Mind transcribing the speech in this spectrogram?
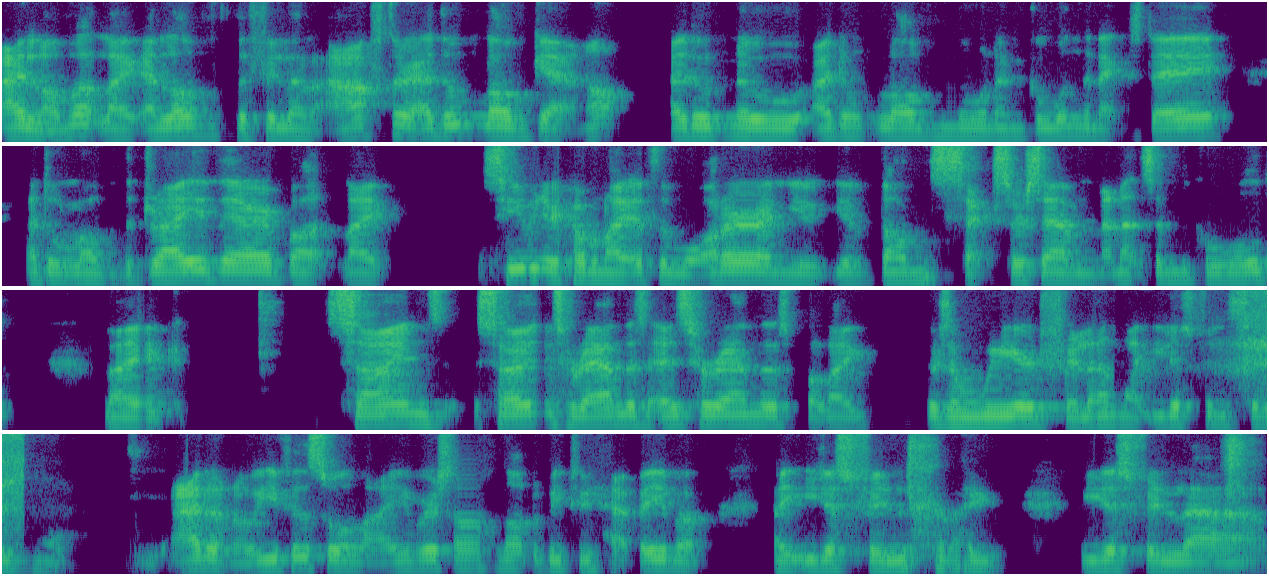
I love it. Like I love the feeling after. I don't love getting up. I don't know. I don't love knowing I'm going the next day. I don't love the drive there, but like, see when you're coming out of the water and you you've done six or seven minutes in the cold, like, sounds sounds horrendous, is horrendous, but like, there's a weird feeling. Like you just feel so. I don't know. You feel so alive or something. Not to be too happy, but like you just feel like you just feel uh,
